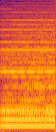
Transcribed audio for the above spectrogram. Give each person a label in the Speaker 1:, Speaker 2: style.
Speaker 1: you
